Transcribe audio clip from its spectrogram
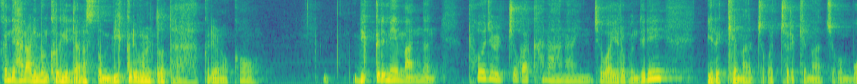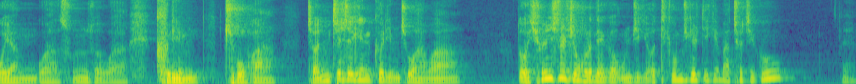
근데 하나님은 거기에 따라서 또 밑그림을 또 다 그려놓고 밑그림에 맞는 퍼즐 조각 하나하나인 저와 여러분들이 이렇게 맞추고 저렇게 맞추고 모양과 순서와 그림 조화 전체적인 그림 조화와 또 현실적으로 내가 움직이 어떻게 움직일 때 이게 맞춰지고 예.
